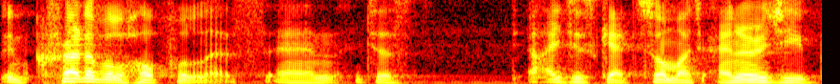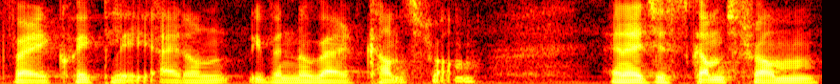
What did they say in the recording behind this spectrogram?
incredible hopefulness and just I just get so much energy very quickly. I don't even know where it comes from. And it just comes from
